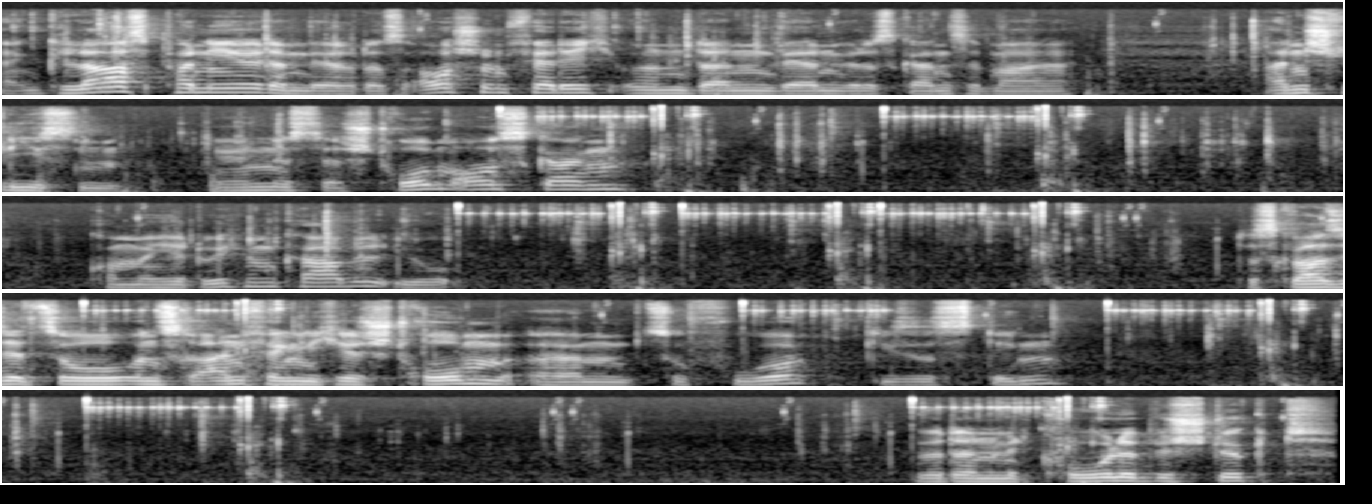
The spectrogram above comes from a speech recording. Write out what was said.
ein Glaspanel, dann wäre das auch schon fertig und dann werden wir das Ganze mal anschließen. Hier hinten ist der Stromausgang. Kommen wir hier durch mit dem Kabel? Jo. Das ist quasi jetzt so unsere anfängliche Stromzufuhr, ähm, dieses Ding. Wird dann mit Kohle bestückt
